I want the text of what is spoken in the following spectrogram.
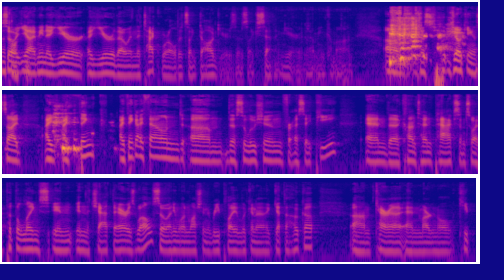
That's so awesome. yeah, I mean a year, a year though in the tech world, it's like dog years. It's like seven years. I mean, come on. Um, just joking aside, I, I think I think I found um, the solution for SAP and the content packs, and so I put the links in in the chat there as well. So anyone watching the replay looking to get the hookup, um, Kara and Martin will keep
